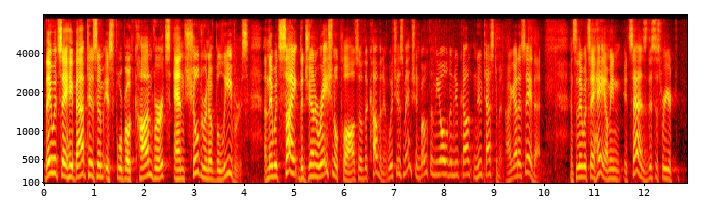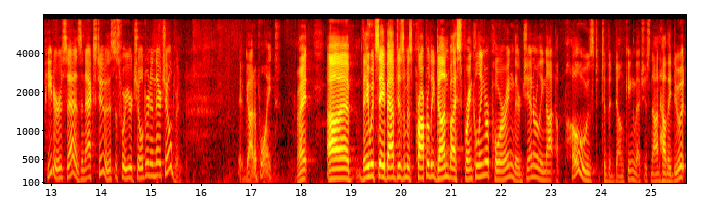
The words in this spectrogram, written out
They would say, hey, baptism is for both converts and children of believers. And they would cite the generational clause of the covenant, which is mentioned both in the Old and New, New Testament. I got to say that. And so they would say, hey, I mean, it says this is for your, Peter says in Acts 2, this is for your children and their children. They've got a point, right? Uh, they would say baptism is properly done by sprinkling or pouring. They're generally not opposed to the dunking. That's just not how they do it,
